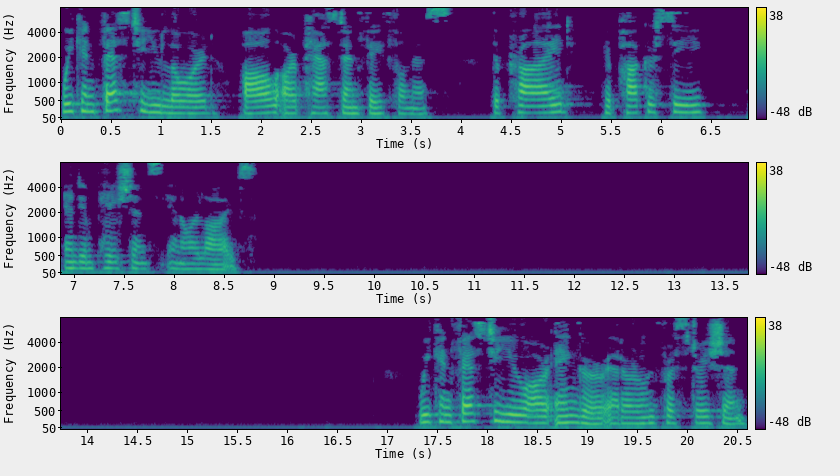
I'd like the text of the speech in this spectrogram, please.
We confess to you, Lord, all our past unfaithfulness, the pride, hypocrisy, and impatience in our lives. We confess to you our anger at our own frustration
